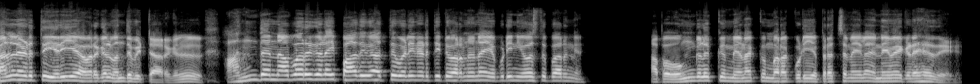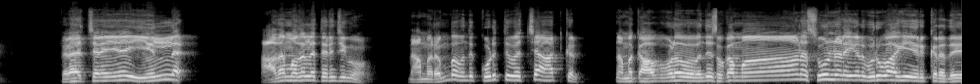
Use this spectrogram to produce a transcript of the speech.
கல்லெடுத்து எரிய அவர்கள் வந்து விட்டார்கள். அந்த நபர்களை பாதுகாத்து வழிநடத்திட்டு வரணும்னா எப்படின்னு யோசித்து பாருங்க. அப்ப உங்களுக்கும் எனக்கும் வரக்கூடிய பிரச்சனை எல்லாம் என்னவே கிடையாது. பிரச்சனையே இல்லை. அதை முதல்ல தெரிஞ்சுக்குவோம். நாம ரொம்ப வந்து கொடுத்து வச்ச ஆட்கள். நமக்கு அவ்வளவு வந்து சுகமான சூழ்நிலைகள் உருவாகி இருக்கிறது.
